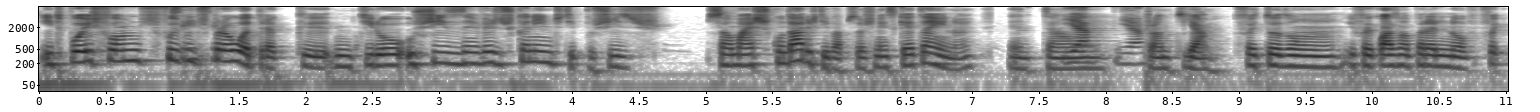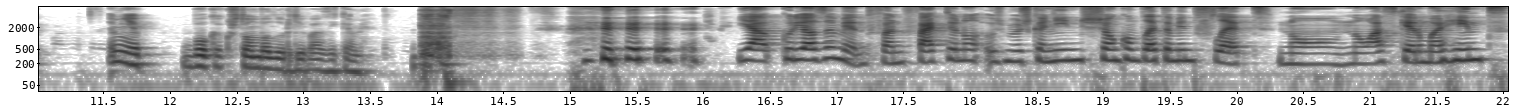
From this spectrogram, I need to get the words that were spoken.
E depois fomos, fomos para outra, que me tirou os X em vez dos caninos. Tipo, os X são mais secundários, tipo, há pessoas que nem sequer têm, não é? Então, yeah, yeah. pronto, já. Yeah, foi todo um. E foi quase um aparelho novo. Foi. A minha boca custou um balúrdio, basicamente. yeah, curiosamente, fun fact, não, os meus caninos são completamente flat. Não, não há sequer uma hint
